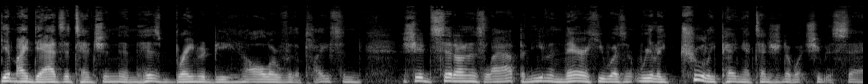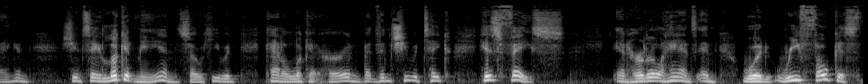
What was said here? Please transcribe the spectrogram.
get my dad's attention, and his brain would be all over the place. And she'd sit on his lap, and even there, he wasn't really truly paying attention to what she was saying. And she'd say, "Look at me," and so he would kind of look at her, and but then she would take his face in her little hands and would refocus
